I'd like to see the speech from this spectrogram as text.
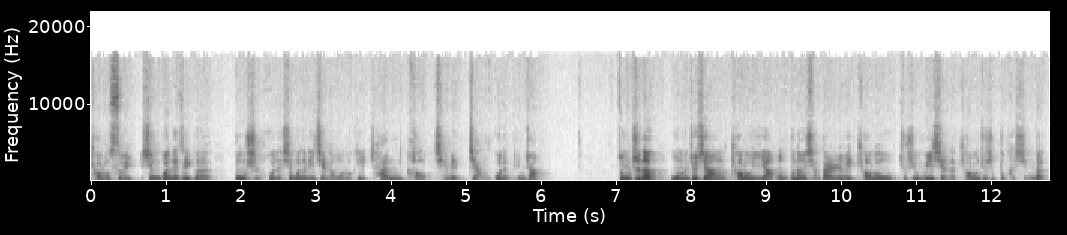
跳楼思维。相关的这个故事或者相关的理解呢，我们可以参考前面讲过的篇章。总之呢，我们就像跳楼一样，我们不能想大人认为跳楼就是有危险的，跳楼就是不可行的。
